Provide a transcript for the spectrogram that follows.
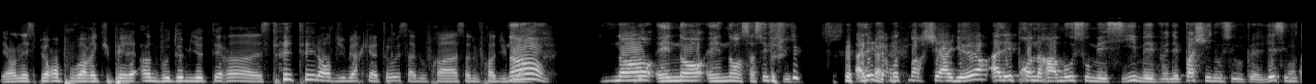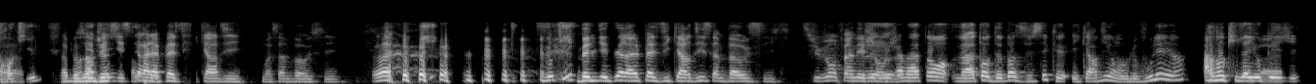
et en espérant pouvoir récupérer un de vos deux milieux de terrain cet été lors du mercato, ça nous fera, ça nous fera du bien. Non, non, et non, et non, ça suffit. allez faire votre marché ailleurs, allez prendre Ramos ou Messi, mais venez pas chez nous, s'il vous plaît. Laissez-nous Voilà. tranquilles. On a besoin de à la place d'Icardi. Moi, ça me va aussi. Ben Yedder à la place d'Icardi, ça me va aussi. Si tu veux, on fait un échange. Ah, mais attends, mais attends, de base, je sais que Icardi, on le voulait, hein, avant qu'il aille au Ouais. PSG.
